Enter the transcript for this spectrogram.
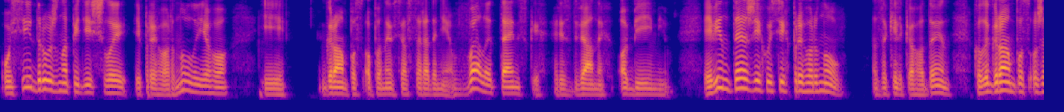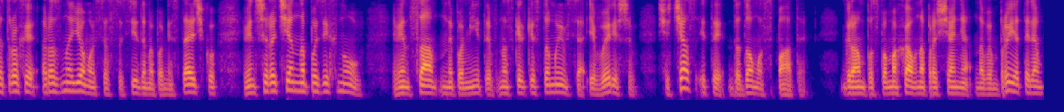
усі дружно підійшли і пригорнули його, і Грампус опинився всередині велетенських різдвяних обіймів. І він теж їх усіх пригорнув. За кілька годин, коли Грампус уже трохи роззнайомився з сусідами по містечку, він широченно позіхнув. Він сам не помітив, наскільки стомився, і вирішив, що час іти додому спати. Грампус помахав на прощання новим приятелям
